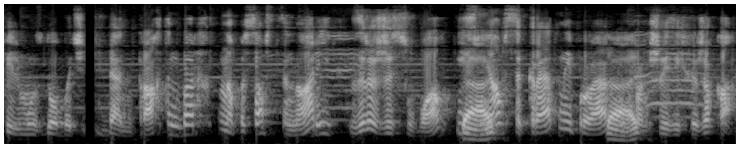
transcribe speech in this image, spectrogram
фільму Здобич Ден Трахтенберг написав сценарій, зрежисував і Так. зняв секретний проект Так. у франшизі хижака.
